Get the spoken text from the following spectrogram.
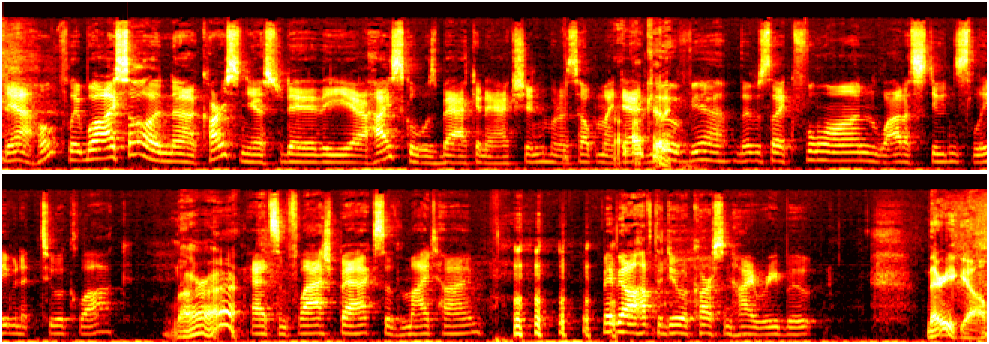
Yeah, hopefully. Well, I saw in uh, Carson yesterday the uh, high school was back in action when I was helping my dad kidding. move. Yeah, there was like full on, a lot of students leaving at two o'clock. All right. Had some flashbacks of my time. Maybe I'll have to do a Carson High reboot. There you go.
